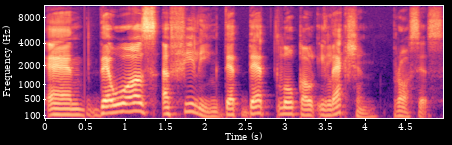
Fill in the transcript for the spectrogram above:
And there was a feeling that that local election process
